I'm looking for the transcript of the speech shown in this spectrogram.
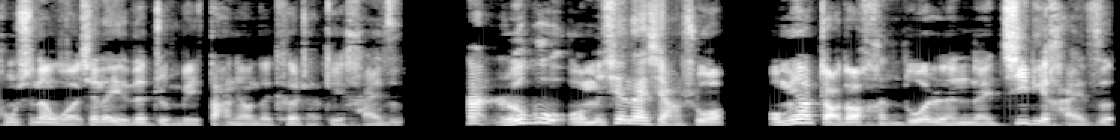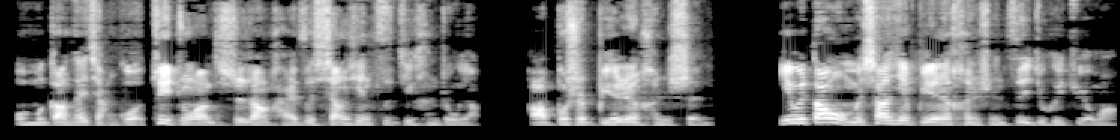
同时呢，我现在也在准备大量的课程给孩子。那如果我们现在想说，我们要找到很多人来激励孩子，我们刚才讲过，最重要的是让孩子相信自己很重要，而不是别人很神。因为当我们相信别人很神，自己就会绝望。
